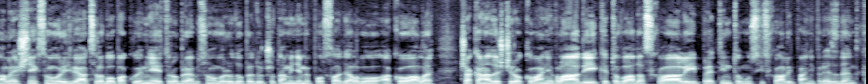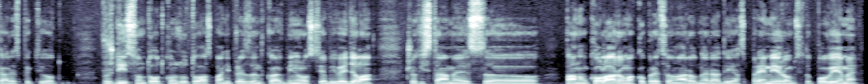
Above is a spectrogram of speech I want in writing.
ale ešte nechcem hovoriť viac, lebo opakujem, nie je to dobré, aby som hovoril dopredu, čo tam ideme poslať alebo ako, ale čaká nás ešte rokovanie vlády. Keď to vláda schváli, predtým to musí schváliť pani prezidentka, respektíve vždy som to odkonzultoval s pani prezidentkou aj v minulosti, aby vedela, čo chystáme s pánom Kolárom ako predsedom Národnej rady a s premiérom si to povieme.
